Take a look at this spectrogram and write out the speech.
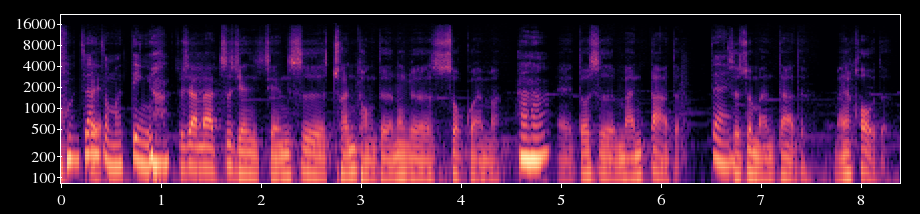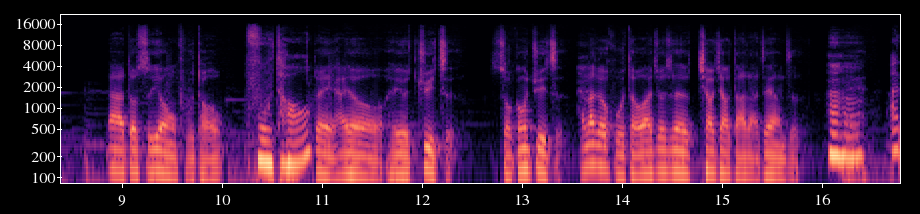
这样怎么钉啊？就像那之前以前是传统的那个寿棺嘛，哎、uh -huh.，都是蛮大的，对，尺寸蛮大的，蛮厚的，那都是用斧头。斧头？对，还有还有锯子，手工锯子。它那个斧头啊，就是敲敲打打这样子。哈哈，啊，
